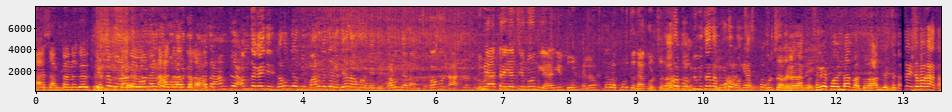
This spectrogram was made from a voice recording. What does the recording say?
हा समतानगर सगळ्या लोकांना हाच रस्ता आता आमचं आमचं काहीतरी करून द्या तुम्ही मार्ग द्या द्या ना आम्हाला काहीतरी काढून द्या ना आमचं. तुम्ही आता याची नोंद घ्या इथून. चला पुढचं दाखवतो. पुढं तुम्ही चला पुढं पुढचं सगळं दाखव सगळे पॉईंट दाखवतो आमचं जायचं बघा आता.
